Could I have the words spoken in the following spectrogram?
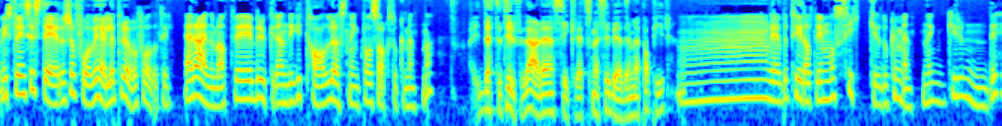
hvis du insisterer så får vi heller prøve å få det til. Jeg regner med at vi bruker en digital løsning på saksdokumentene. I dette tilfellet er det sikkerhetsmessig bedre med papir. Mm, det betyr at vi må sikre dokumentene grundig,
